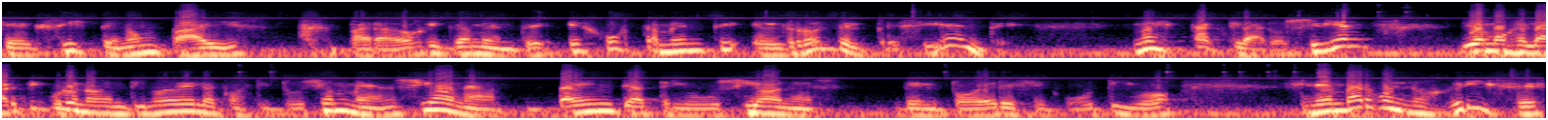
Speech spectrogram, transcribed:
que existe en un país, paradójicamente, es justamente el rol del presidente. No está claro. Si bien, digamos, el artículo 99 de la Constitución menciona 20 atribuciones del Poder Ejecutivo, sin embargo, en los grises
